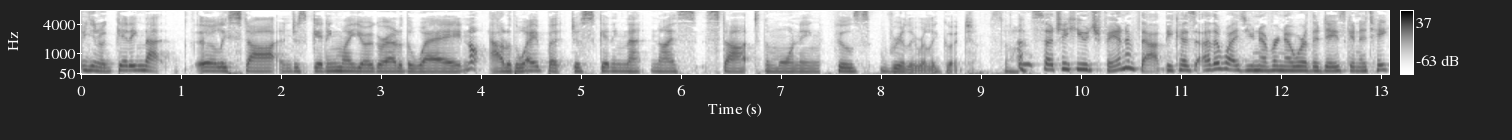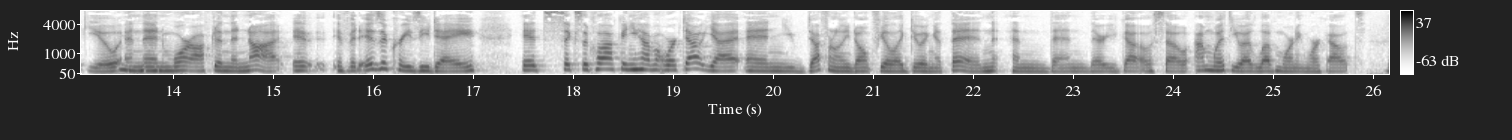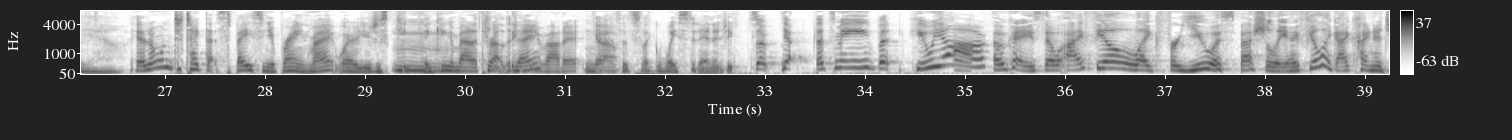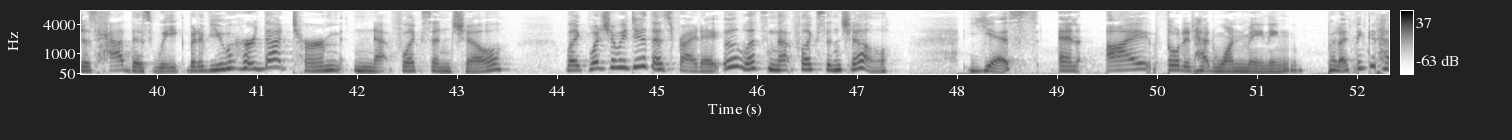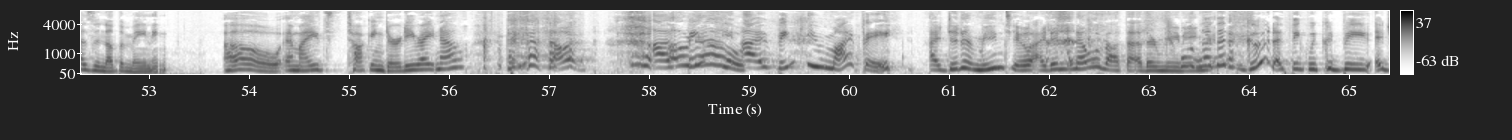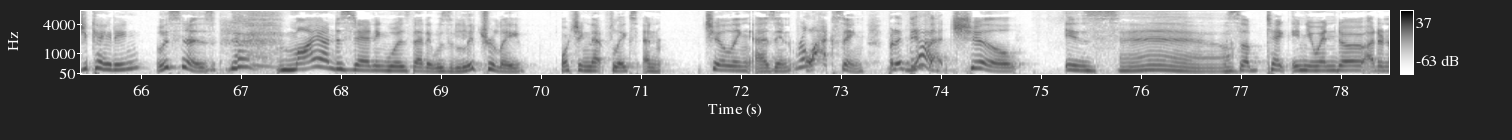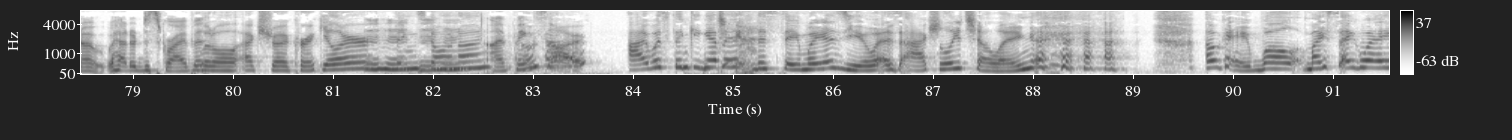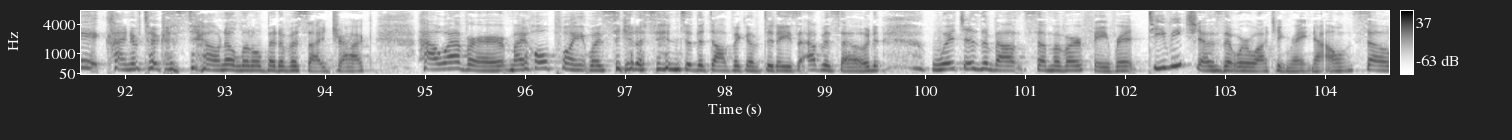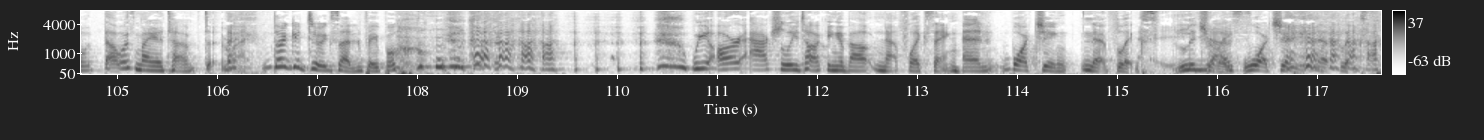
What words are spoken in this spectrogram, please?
You know, getting that early start and just getting my yoga out of the way, not out of the way, but just getting that nice start to the morning feels really, really good. So I'm such a huge fan of that because otherwise you never know where the day's going to take you. Mm-hmm. And then more often than not, if, if it is a crazy day, it's six o'clock and you haven't worked out yet and you definitely don't feel like doing it then and then there you go. So i'm with you. I love morning workouts. Yeah. yeah i don't want to take that space in your brain right? Where you just keep mm, thinking about it throughout the day. about it yeah, yeah. so it's like wasted energy. So yep that's me but here we are. Okay so i feel like for you especially i feel like i kind of just had this week but have you heard that term netflix and chill like, what should we do this Friday? Ooh, let's Netflix and chill. Yes. And I thought it had one meaning, but I think it has another meaning. Oh, am I talking dirty right now? I oh, think no. I think you might be. I didn't mean to. I didn't know about the other meaning. Well, no, that's good. I think we could be educating listeners. My understanding was that it was literally watching Netflix and chilling as in relaxing. But I think yeah. that chill is oh. subtext innuendo. I don't know how to describe it. Little extracurricular mm-hmm, things mm-hmm. going on. I think okay. so. I was thinking of it the same way as you, as actually chilling. Okay, well, my segue kind of took us down a little bit of a sidetrack. However, my whole point was to get us into the topic of today's episode, which is about some of our favorite TV shows that we're watching right now. So that was my attempt. Right. Don't get too excited, people. we are actually talking about Netflixing and watching Netflix. Literally yes. watching Netflix.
